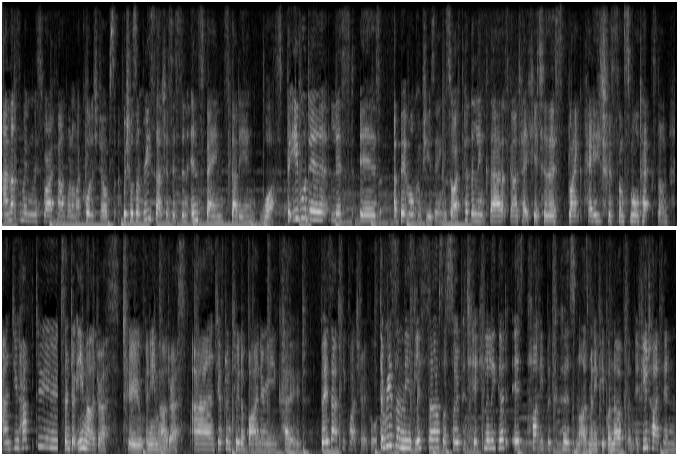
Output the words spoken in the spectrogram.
And that's the mailing list where I found one of my coolest jobs, which was a research assistant in Spain studying wasp. The EvolDir list is a bit more confusing. So I've put the link there that's going to take you to this blank page with some small text on. And you have to send your email address to an email address and you have to include a binary code but it's actually quite straightforward. The reason these listservs are so particularly good is partly because not as many people know of them. If you type in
